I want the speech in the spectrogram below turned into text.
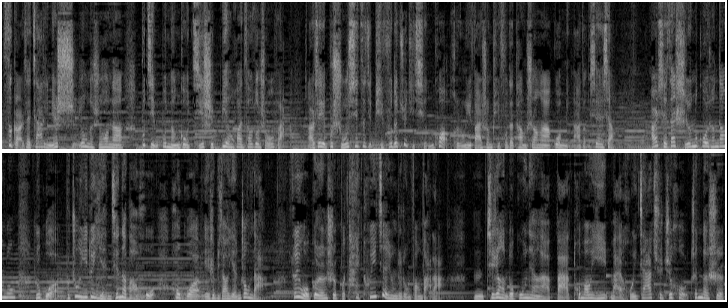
自个儿在家里面使用的时候呢，不仅不能够及时变换操作手法，而且也不熟悉自己皮肤的具体情况，很容易发生皮肤的烫伤啊、过敏啊等现象。而且在使用的过程当中，如果不注意对眼睛的保护，后果也是比较严重的。所以我个人是不太推荐用这种方法啦。嗯，其实很多姑娘啊，把脱毛仪买回家去之后，真的是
